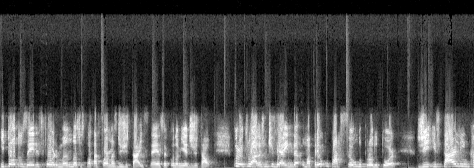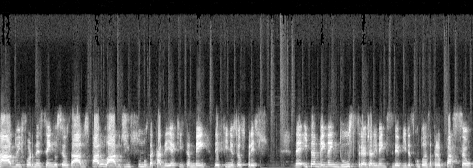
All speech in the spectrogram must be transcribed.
e todos eles formando as suas plataformas digitais, né, essa economia digital. Por outro lado, a gente vê ainda uma preocupação do produtor de estar linkado e fornecendo seus dados para o lado de insumos da cadeia que também define os seus preços né, e também da indústria de alimentos e bebidas, com toda essa preocupação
